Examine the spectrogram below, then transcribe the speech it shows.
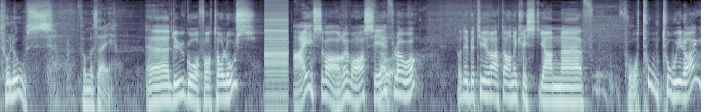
Toulouse, får vi si. Eh, Du går for Toulouse. Nei, svaret var C. Flower. Så Det betyr at Arne Kristian eh, får 2-2 i dag.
